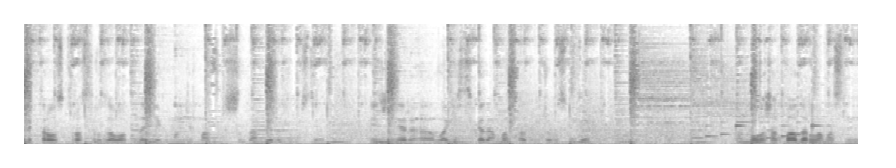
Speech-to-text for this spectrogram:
электровоз құрастыру зауытында 2020 жылдан бері жұмыс істеймін. Инженер ә, логистикадан бастадым жұмысымды Ә, болашақ бағдарламасын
